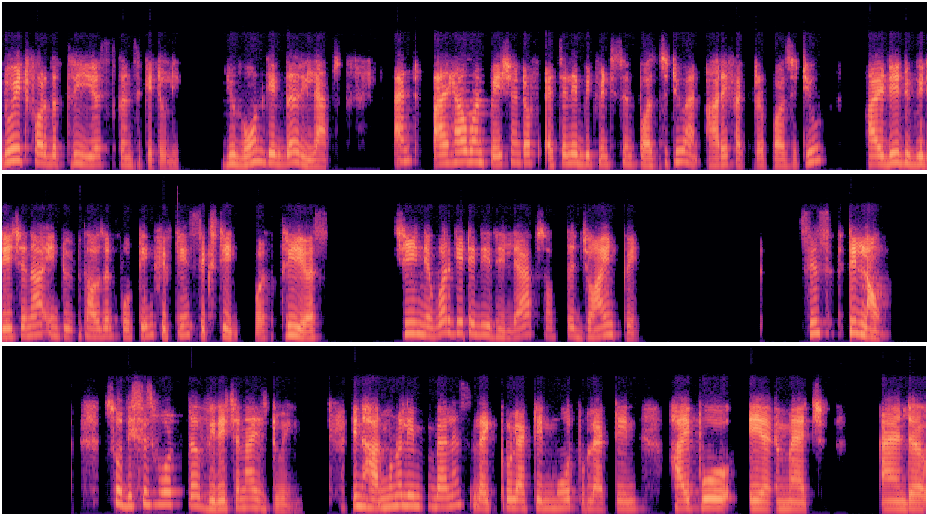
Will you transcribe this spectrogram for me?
do it for the three years consecutively. You won't get the relapse. And I have one patient of HLA B27 positive and RA factor positive. I did Virechana in 2014, 15, 16 for three years. She never get any relapse of the joint pain since till now. So this is what the Virechana is doing. In hormonal imbalance like prolactin, more prolactin, hypo AMH, and uh,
